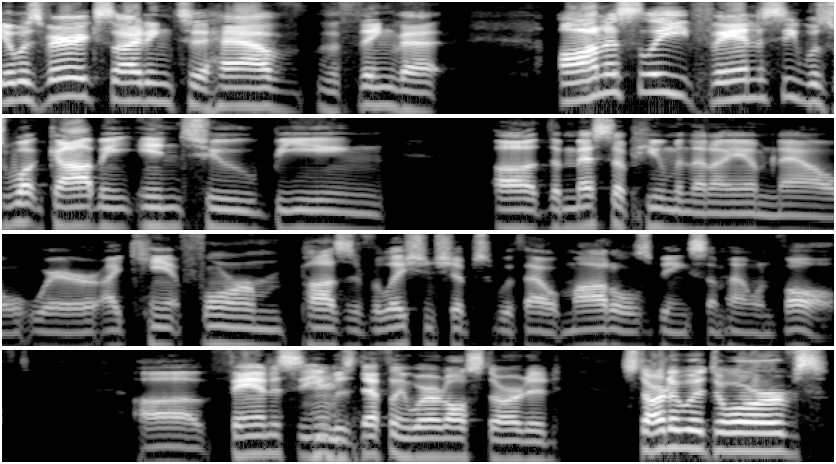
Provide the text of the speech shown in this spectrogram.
it was very exciting to have the thing that honestly, fantasy was what got me into being uh, the messed up human that I am now, where I can't form positive relationships without models being somehow involved. Uh, fantasy Hmm. was definitely where it all started. Started with dwarves,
